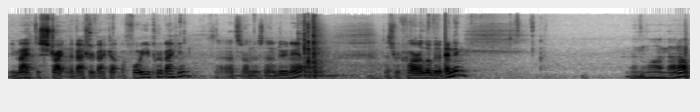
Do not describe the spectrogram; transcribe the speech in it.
You may have to straighten the battery back up before you put it back in, so that's what I'm just going to do now. Does require a little bit of bending. And line that up,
